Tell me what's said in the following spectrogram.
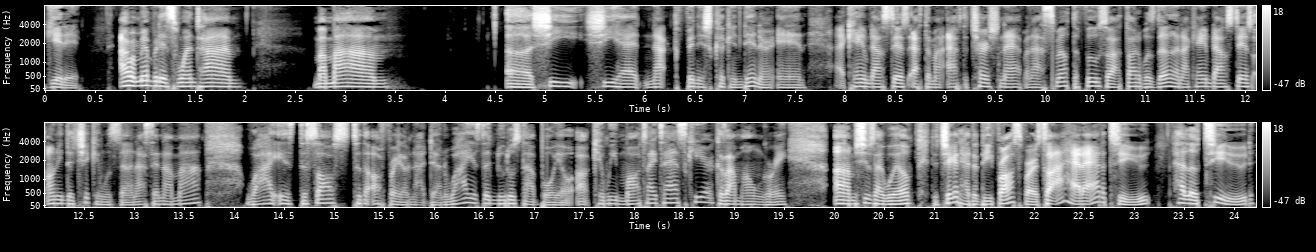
get it. I remember this one time my mom uh she she had not finished cooking dinner and I came downstairs after my after church nap and I smelled the food so I thought it was done. I came downstairs only the chicken was done. I said, "Now, mom, why is the sauce to the alfredo not done? Why is the noodles not boiled? Uh, can we multitask here cuz I'm hungry?" Um she was like, "Well, the chicken had to defrost first." So I had an attitude, hello tude,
